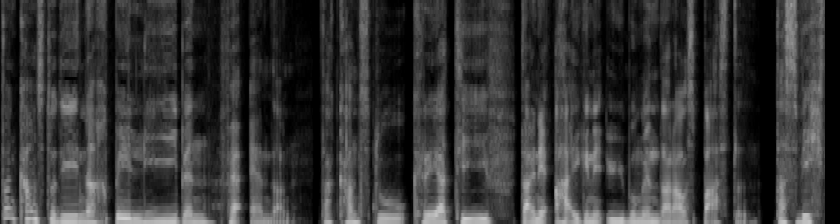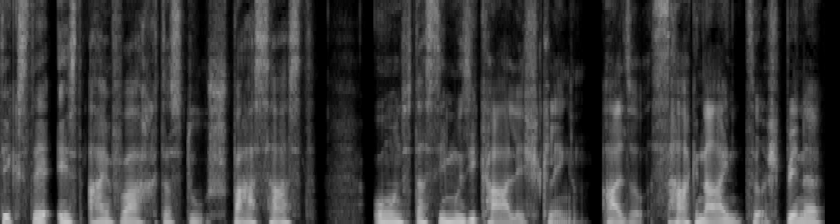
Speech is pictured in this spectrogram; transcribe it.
dann kannst du die nach Belieben verändern. Da kannst du kreativ deine eigenen Übungen daraus basteln. Das Wichtigste ist einfach, dass du Spaß hast und dass sie musikalisch klingen. Also sag Nein zur Spinne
